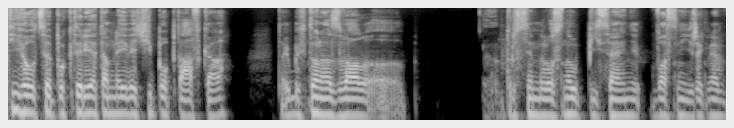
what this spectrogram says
tý holce, po který je tam největší poptávka, tak bych to nazval uh, prostě milostnou píseň, vlastně jí řekne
